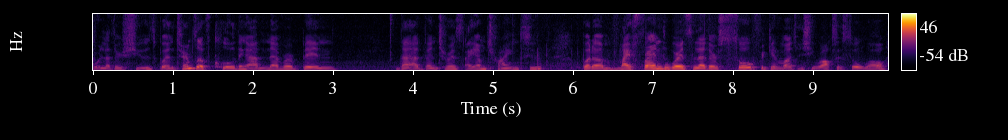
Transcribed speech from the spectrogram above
or leather shoes, but in terms of clothing, I've never been that adventurous. I am trying to, but um, my friend wears leather so freaking much, and she rocks it so well.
